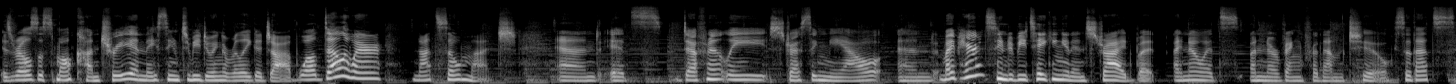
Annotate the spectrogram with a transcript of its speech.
Israel's a small country and they seem to be doing a really good job. Well, Delaware, not so much. And it's definitely stressing me out. And my parents seem to be taking it in stride, but I know it's unnerving for them too. So that's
